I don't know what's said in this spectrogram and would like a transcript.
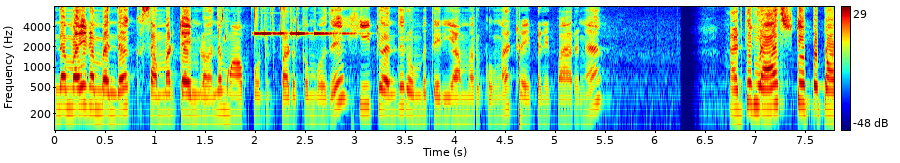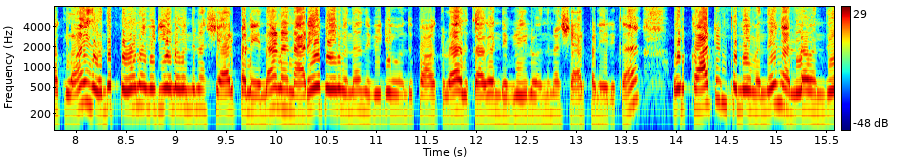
இந்த மாதிரி நம்ம இந்த சம்மர் டைமில் வந்து மாப் போட்டுட்டு படுக்கும்போது ஹீட் வந்து ரொம்ப தெரியாமல் இருக்குங்க. ட்ரை பண்ணி பாருங்கள் அடுத்து லாஸ்ட் டிப்பு பார்க்கலாம். இது வந்து போன வீடியோவில் வந்து நான் ஷேர் பண்ணியிருந்தேன். ஆனால் நிறைய பேர் வந்து அந்த வீடியோ வந்து பார்க்கல. அதுக்காக இந்த வீடியோவில் வந்து நான் ஷேர் பண்ணியிருக்கேன். ஒரு காட்டன் துணியை வந்து நல்லா வந்து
